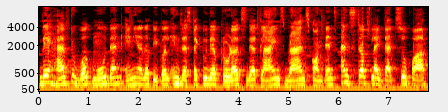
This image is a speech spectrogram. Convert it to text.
They have to work more than any other people in respect to their products their clients brands contents and stuffs like that. So far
